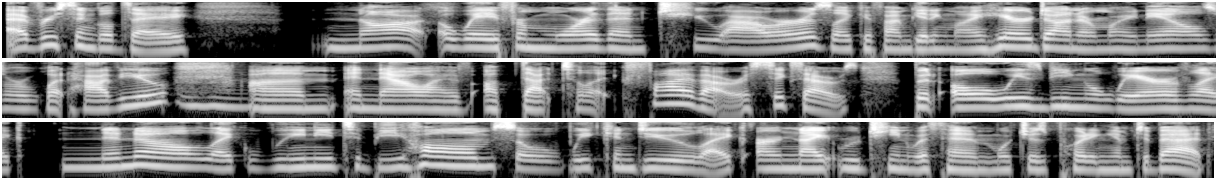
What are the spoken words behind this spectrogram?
every single day. Not away for more than two hours, like if I'm getting my hair done or my nails or what have you. Mm-hmm. Um, and now I've upped that to like five hours, six hours, but always being aware of like, no, no, like we need to be home so we can do like our night routine with him, which is putting him to bed.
